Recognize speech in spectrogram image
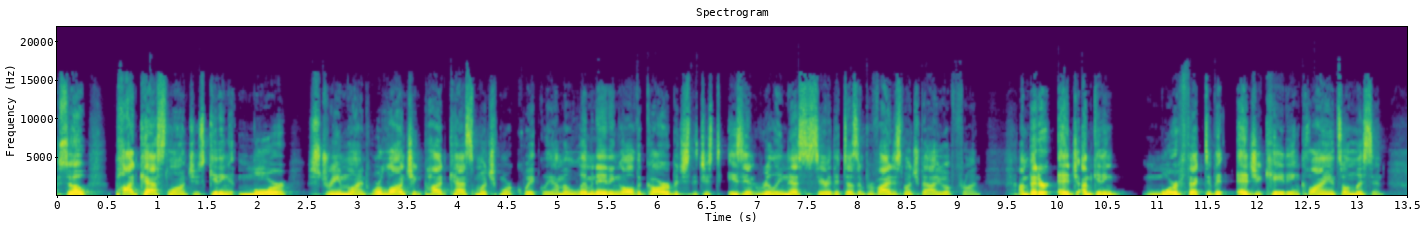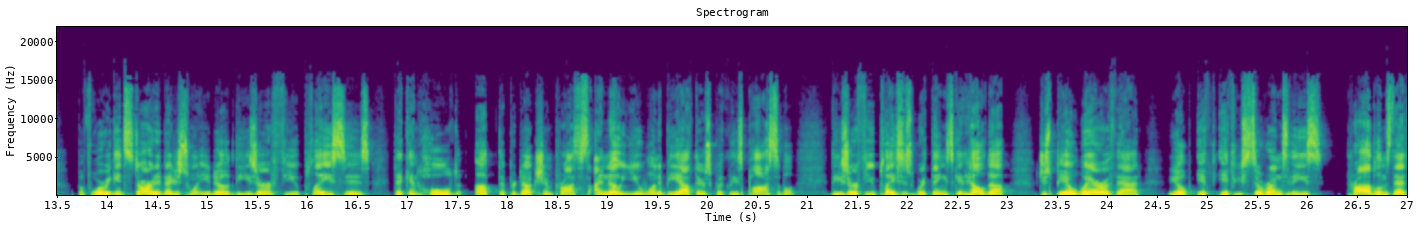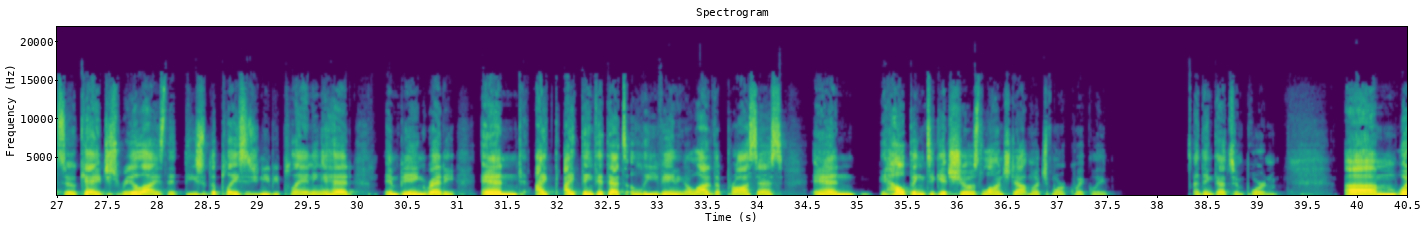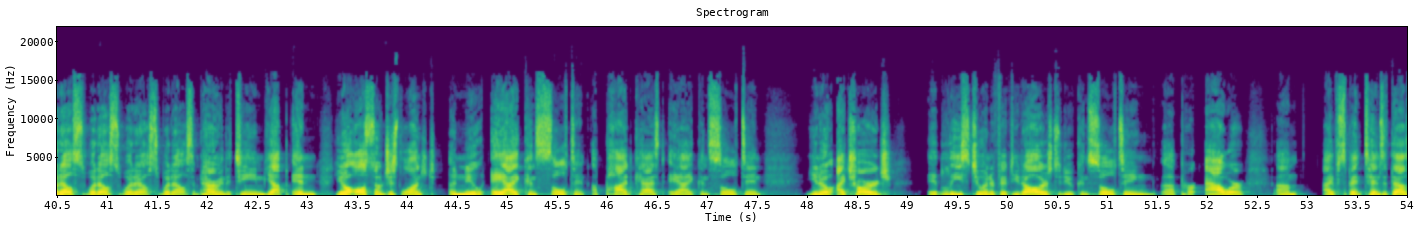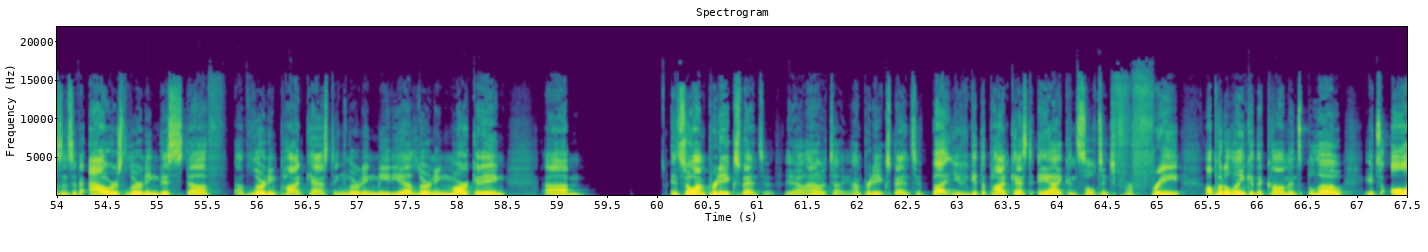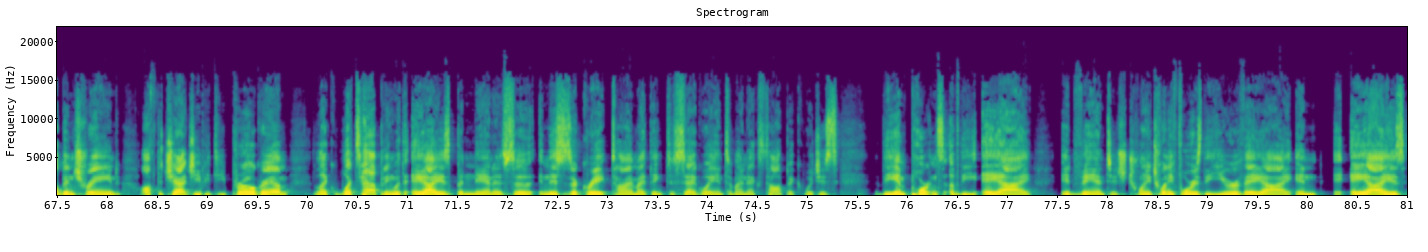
so, podcast launches, getting more streamlined. We're launching podcasts much more quickly. I'm eliminating all the garbage that just isn't really necessary, that doesn't provide as much value up front. I'm better edge, I'm getting more effective at educating clients on listen. Before we get started, I just want you to know these are a few places that can hold up the production process. I know you want to be out there as quickly as possible. These are a few places where things get held up. Just be aware of that. You know, if if you still run into these problems, that's okay. Just realize that these are the places you need to be planning ahead and being ready. And I, I think that that's alleviating a lot of the process and helping to get shows launched out much more quickly. I think that's important. Um, what else? What else? What else? What else? Empowering the team. Yep. And, you know, also just launched a new AI consultant, a podcast AI consultant. You know, I charge at least $250 to do consulting uh, per hour. Um, I've spent tens of thousands of hours learning this stuff, of learning podcasting, learning media, learning marketing. Um, and so I'm pretty expensive. Yeah, I don't tell you, I'm pretty expensive, but you can get the podcast AI consultant for free. I'll put a link in the comments below. It's all been trained off the Chat GPT program. Like what's happening with AI is bananas. So, and this is a great time, I think, to segue into my next topic, which is the importance of the AI advantage. 2024 is the year of AI, and AI is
